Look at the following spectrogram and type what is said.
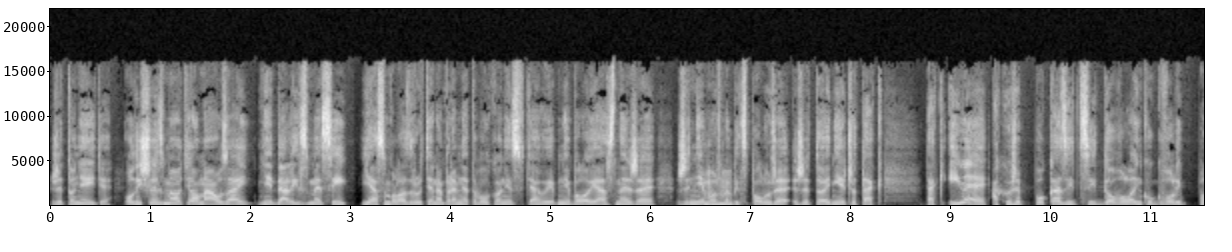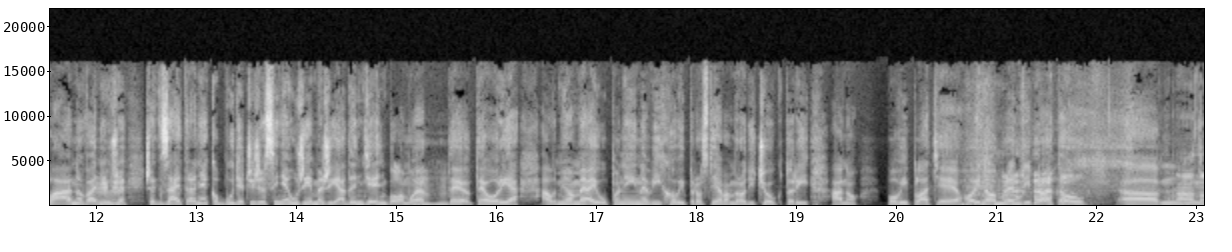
že to nejde. Odišli sme odtiaľ naozaj, nedali sme si. Ja som bola zrútená, pre mňa to bol koniec vzťahu. Mne bolo jasné, že, že nemôžeme byť spolu, že, že to je niečo tak tak iné, akože pokaziť si dovolenku kvôli plánovaniu, mm-hmm. že však zajtra nejako bude, čiže si neužijeme žiaden deň, bola moja mm-hmm. te- teória, ale my máme aj úplne iné výchovy. Proste ja mám rodičov, ktorí, áno, po výplate hojno pred výplatou um, Áno.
